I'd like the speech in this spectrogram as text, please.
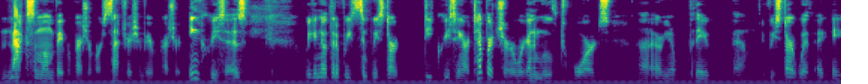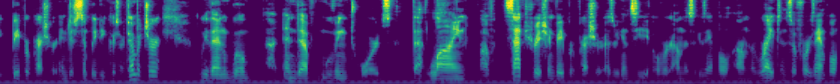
maximum vapor pressure or saturation vapor pressure increases. We can note that if we simply start decreasing our temperature, we're going to move towards, uh, or you know, with a um, if we start with a, a, vapor pressure and just simply decrease our temperature, we then will uh, end up moving towards that line of saturation vapor pressure, as we can see over on this example on the right. And so, for example,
